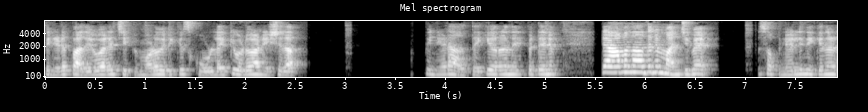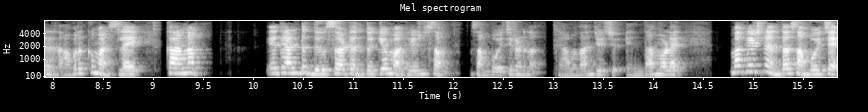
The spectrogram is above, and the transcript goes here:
പിന്നീട് പതിവ് പോലെ ചിപ്പിമോളെ ഒരിക്കൽ സ്കൂളിലേക്ക് വിടുവാണ് ഇഷിത. പിന്നീട് അകത്തേക്ക് കയറി നിൽപ്പത്തേനും രാമനാഥനും മഞ്ജുമേ സ്വപ്നവല്ലി നിൽക്കുന്നുണ്ടായിരുന്നു. അവർക്ക് മനസ്സിലായി. കാരണം രണ്ട് ദിവസമായിട്ട് എന്തൊക്കെയോ മഹേഷിന് സംഭവിച്ചിട്ടുണ്ടെന്ന്. രാമനാഥൻ ചോദിച്ചു എന്താ മോളെ? മഹേഷിന് എന്താ സംഭവിച്ചേ?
